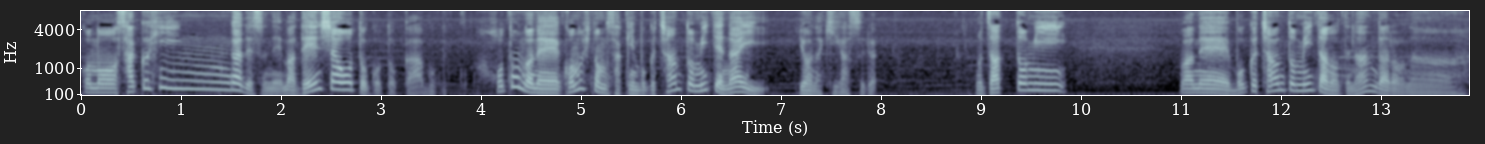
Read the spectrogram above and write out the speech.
この作品がですね、まあ、電車男とか、僕、ほとんどね、この人の作品僕ちゃんと見てないような気がする。ざっと見はね、僕ちゃんと見たのってなんだろうな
